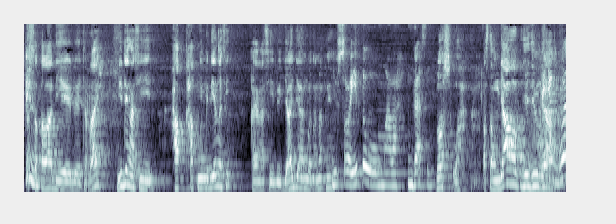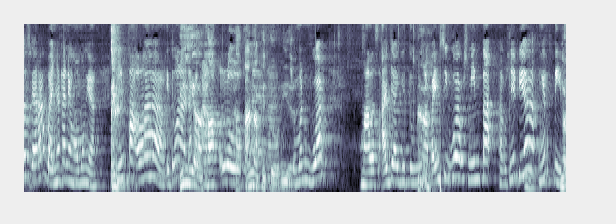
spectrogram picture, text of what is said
setelah dia dia cerai, dia dia ngasih hak haknya ke dia nggak sih? kayak ngasih duit jajan buat anaknya. Justru itu malah enggak sih. Los, wah pas tanggung jawab dia juga. Kayaknya gue sekarang banyak kan yang ngomong ya minta lah itu kan ada Iya, hak, hak- lo hak anak itu, iya. cuman gue males aja gitu ngapain sih gue harus minta harusnya dia ngerti, Hmm. Ngerti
